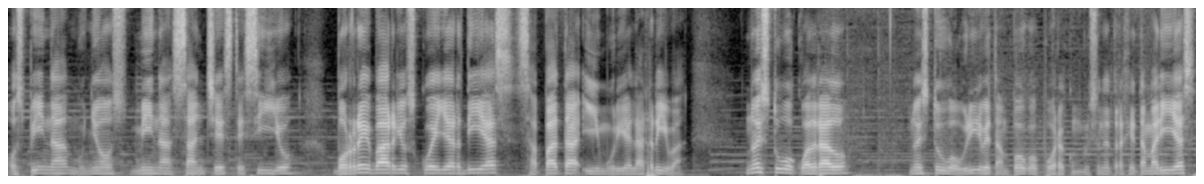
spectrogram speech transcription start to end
Ospina, Muñoz, Mina, Sánchez, Tecillo, Borré, Barrios, Cuellar, Díaz, Zapata y Muriel arriba. No estuvo cuadrado, no estuvo Uribe tampoco por acumulación de tarjeta amarillas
